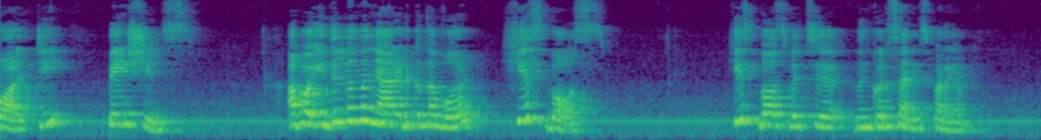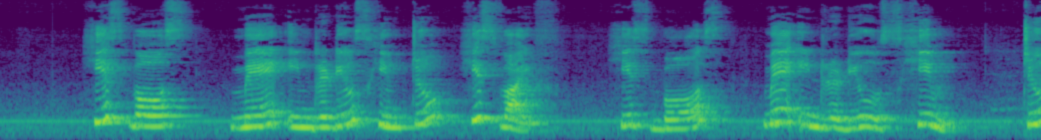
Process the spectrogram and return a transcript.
quality patience. അപ്പോൾ ഇതിൽ നിന്ന് ഞാൻ എടുക്കുന്ന word his boss his boss വെച്ച് നിങ്ങൾക്ക് ഒരു സെൻസ് പറയാം. His boss may introduce him to his wife his boss may introduce him to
